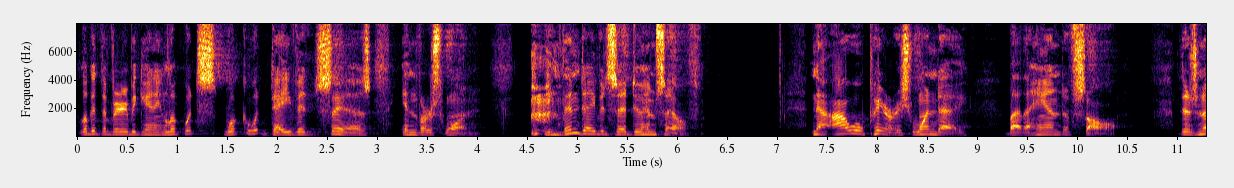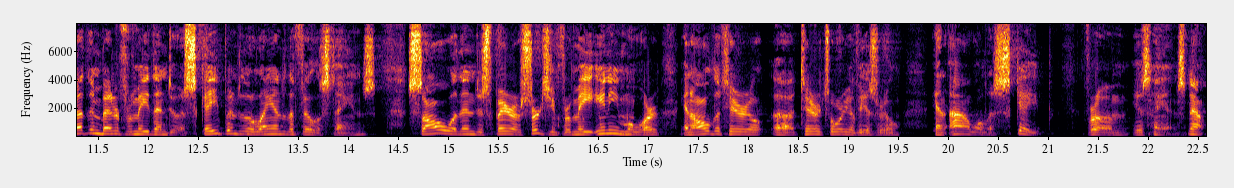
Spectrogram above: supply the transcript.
Look at the very beginning. Look, what's, look what David says in verse 1. then David said to himself, Now I will perish one day by the hand of Saul. There's nothing better for me than to escape into the land of the Philistines. Saul will then despair of searching for me any more in all the ter- uh, territory of Israel, and I will escape from his hands. Now,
